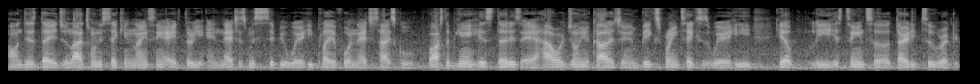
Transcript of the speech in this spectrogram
on this day, July 22, 1983, in Natchez, Mississippi, where he played for Natchez High School. Foster began his studies at Howard Junior College in Big Spring, Texas, where he helped lead his team to a 32 record.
